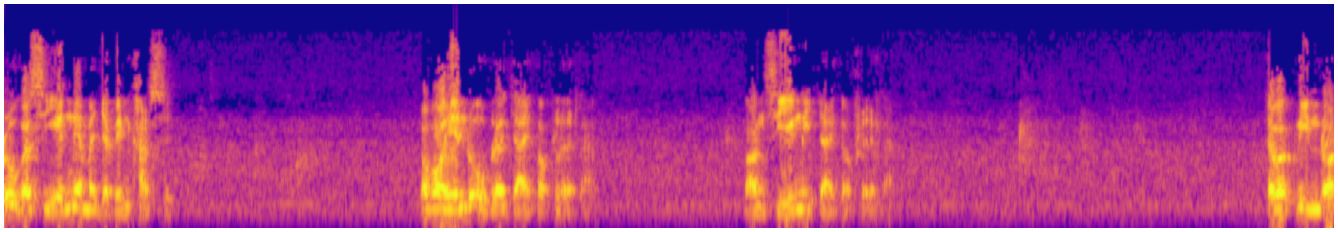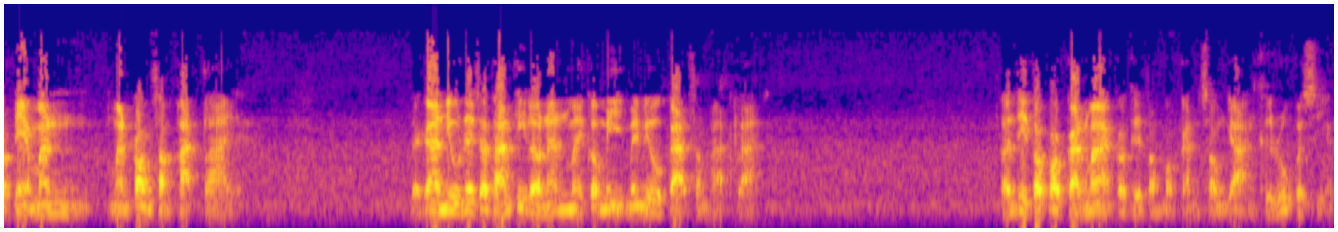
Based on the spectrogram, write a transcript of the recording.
รูปกับเสียงเนี่ยมันจะเป็นคัสกพอพอเห็นรูปแล้วใจก็เพลิดแล้วฟังเสียงนี่ใจก็เพลิดแล้วแต่ว่ากลิ่นรสเนี่ยมันมันต้องสัมผัสกลาย แต่การอยู่ในสถานที่เหล่านั้นไม่ก็มีไม่มีโอกาสสัมผัสกลางตอนที่ต้องป้องกันมากก็คือต้องป้องกันสองอย่างคือรูปกับเสียง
